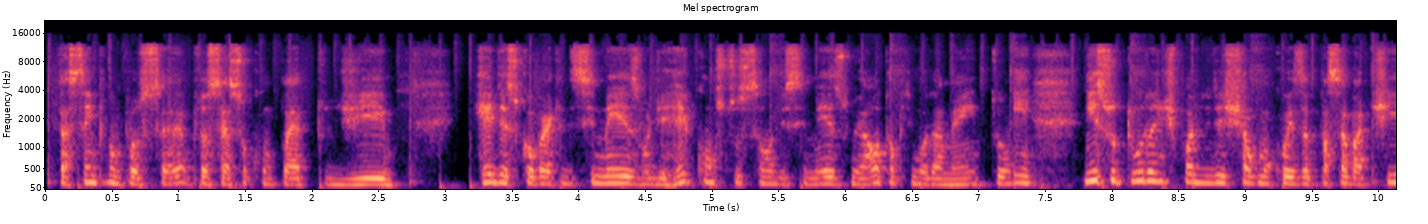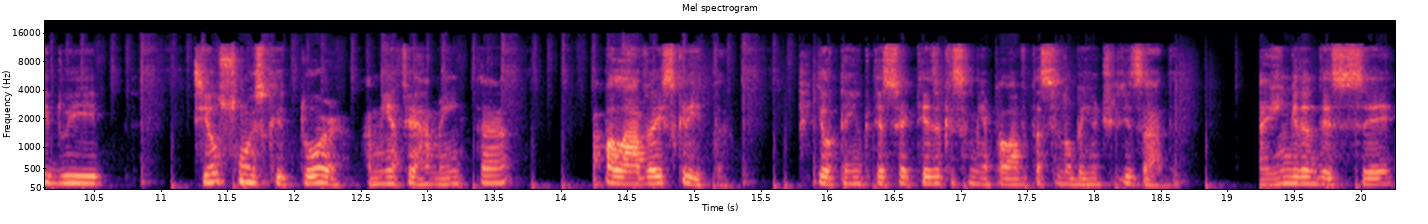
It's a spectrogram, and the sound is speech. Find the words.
está sempre num processo, processo completo de redescoberta de si mesmo, de reconstrução de si mesmo e autoaprimoramento. E nisso tudo a gente pode deixar alguma coisa passar batido e se eu sou um escritor, a minha ferramenta, a palavra é escrita eu tenho que ter certeza que essa minha palavra está sendo bem utilizada. Para engrandecer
